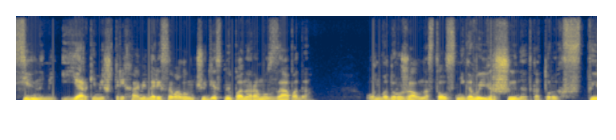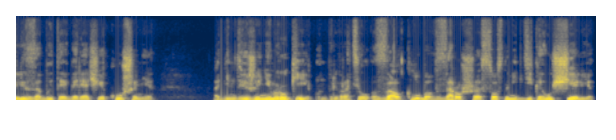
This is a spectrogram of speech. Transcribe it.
Сильными и яркими штрихами нарисовал он чудесную панораму запада. Он водружал на стол снеговые вершины, от которых стыли забытые горячие кушанья. Одним движением руки он превратил зал клуба в заросшее соснами дикое ущелье,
